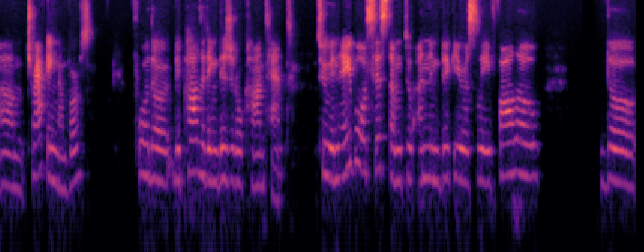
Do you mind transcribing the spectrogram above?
um, tracking numbers, for the depositing digital content to enable a system to unambiguously follow the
